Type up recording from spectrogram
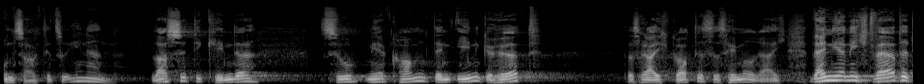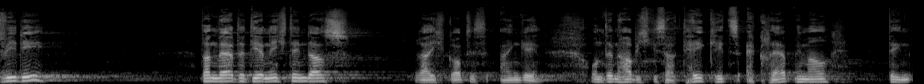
und sagte zu ihnen, lasset die Kinder zu mir kommen, denn ihnen gehört das Reich Gottes, das Himmelreich. Wenn ihr nicht werdet wie die, dann werdet ihr nicht in das Reich Gottes eingehen. Und dann habe ich gesagt, hey Kids, erklärt mir mal, den,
